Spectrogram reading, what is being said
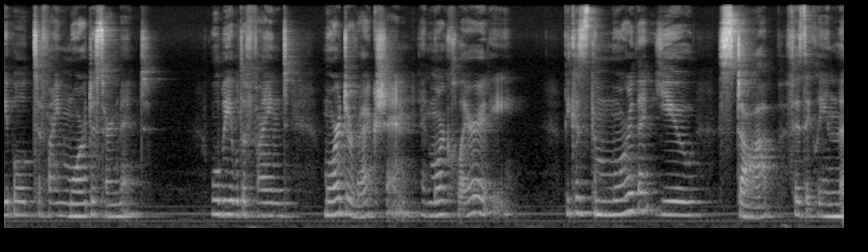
able to find more discernment. We'll be able to find more direction and more clarity. Because the more that you stop physically and the,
